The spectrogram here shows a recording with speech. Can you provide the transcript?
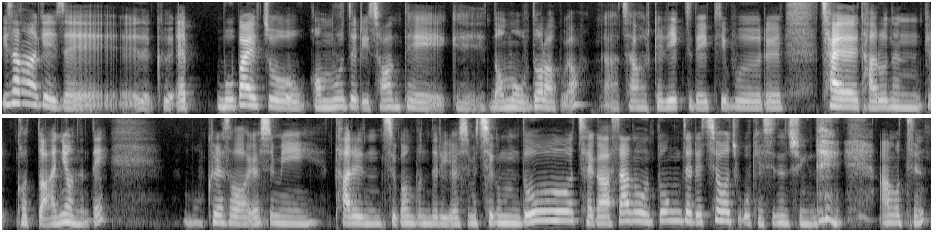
이상하게 이제 그 앱 모바일 쪽 업무들이 저한테 이렇게 넘어오더라고요. 그러니까 제가 그렇게 React Native를 잘 다루는 것도 아니었는데 뭐 그래서 열심히 다른 직원분들이 열심히 지금도 제가 쌓아놓은 똥들을 치워주고 계시는 중인데 아무튼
